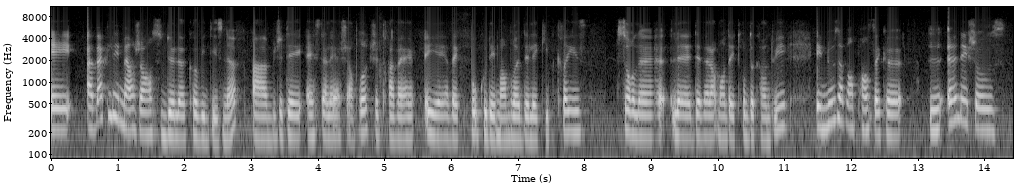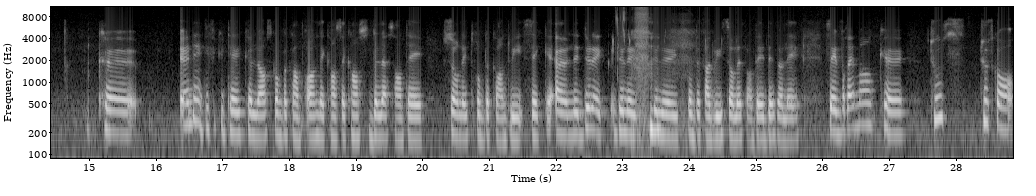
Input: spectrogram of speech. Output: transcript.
Et avec l'émergence de la COVID-19, euh, j'étais installée à Sherbrooke. Je travaillais avec beaucoup des membres de l'équipe crise sur le, le, développement des troubles de conduite. Et nous avons pensé que l'une des choses que une des difficultés que lorsqu'on veut comprendre les conséquences de la santé sur les troubles de conduite, c'est que euh, de, les, de, les, troubles de conduite sur la santé, désolé, c'est vraiment que tout, tout ce qu'on,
